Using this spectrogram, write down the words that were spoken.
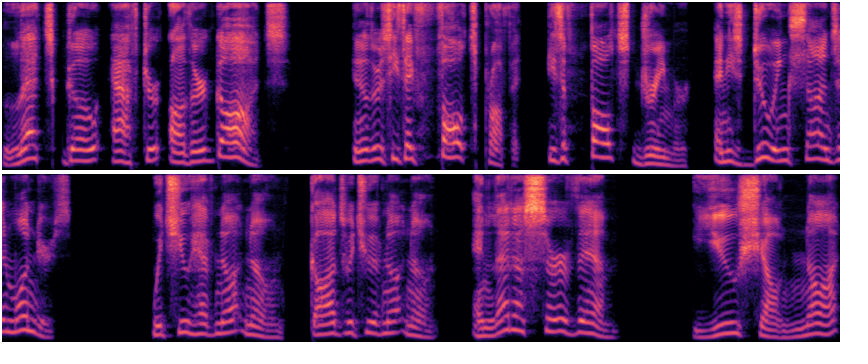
let's go after other gods. In other words, he's a false prophet. He's a false dreamer, and he's doing signs and wonders, which you have not known. gods which you have not known, and let us serve them. You shall not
